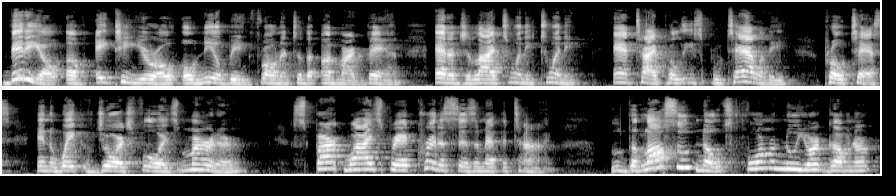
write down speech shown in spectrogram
video of 18 year old O'Neill being thrown into the unmarked van at a July 2020 anti police brutality protest in the wake of George Floyd's murder sparked widespread criticism at the time. The lawsuit notes former New York Governor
